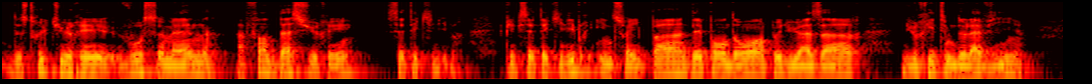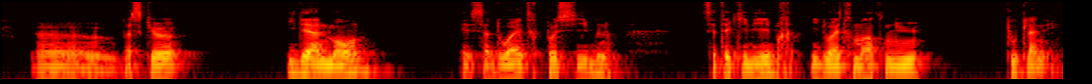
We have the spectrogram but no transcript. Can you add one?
de structurer vos semaines afin d'assurer cet équilibre. Et puis que cet équilibre, il ne soit pas dépendant un peu du hasard, du rythme de la vie, euh, parce que idéalement, et ça doit être possible, cet équilibre, il doit être maintenu toute l'année.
